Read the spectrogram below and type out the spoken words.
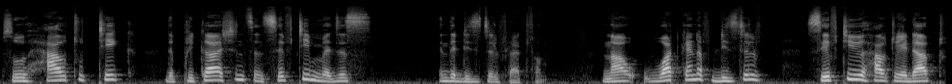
so have to take the precautions and safety measures in the digital platform. Now, what kind of digital safety you have to adopt,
